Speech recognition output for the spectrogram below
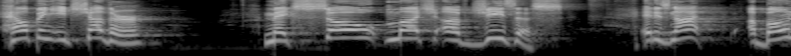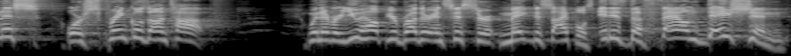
helping each other make so much of Jesus. It is not a bonus or sprinkles on top. Whenever you help your brother and sister make disciples, it is the foundation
